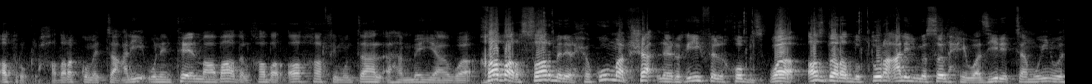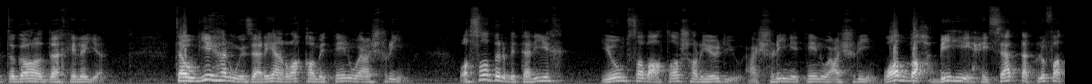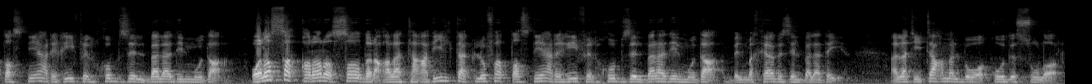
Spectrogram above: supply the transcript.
أترك لحضراتكم التعليق وننتقل مع بعض الخبر آخر في منتهى الأهمية. وخبر صار من الحكومة بشأن رغيف الخبز. وأصدر الدكتور علي المصلحي وزير التموين والتجارة الداخلية توجيها وزاريا رقم 22 وصادر بتاريخ يوم 17 يوليو 2022 وضح به حساب تكلفة تصنيع رغيف الخبز البلدي المدعم ونص القرار الصادر على تعديل تكلفة تصنيع رغيف الخبز البلدي المدعم بالمخابز البلدية التي تعمل بوقود السولار.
